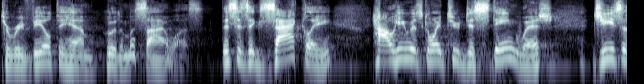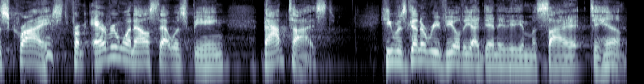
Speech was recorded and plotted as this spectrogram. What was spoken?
to reveal to him who the Messiah was. This is exactly how he was going to distinguish Jesus Christ from everyone else that was being baptized. He was going to reveal the identity of Messiah to him.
